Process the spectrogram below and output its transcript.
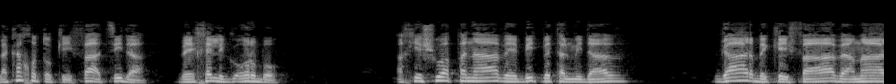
לקח אותו קיפה הצידה והחל לגעור בו. אך ישוע פנה והביט בתלמידיו, גר בקיפה ואמר,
